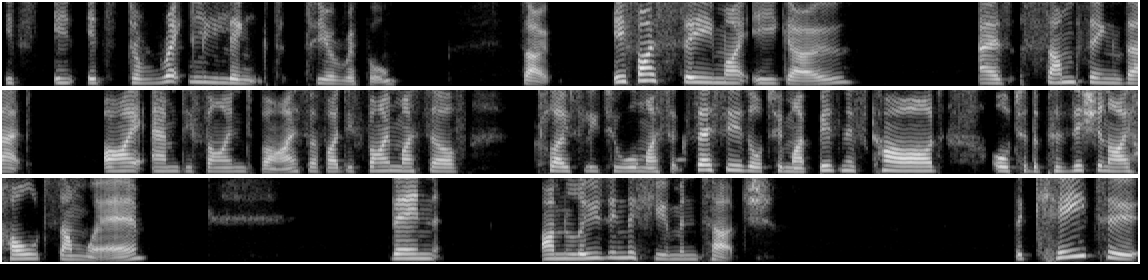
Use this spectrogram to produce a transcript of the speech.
it's it, it's directly linked to your ripple. So if I see my ego as something that I am defined by. So if I define myself closely to all my successes or to my business card or to the position I hold somewhere, then I'm losing the human touch. The key to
